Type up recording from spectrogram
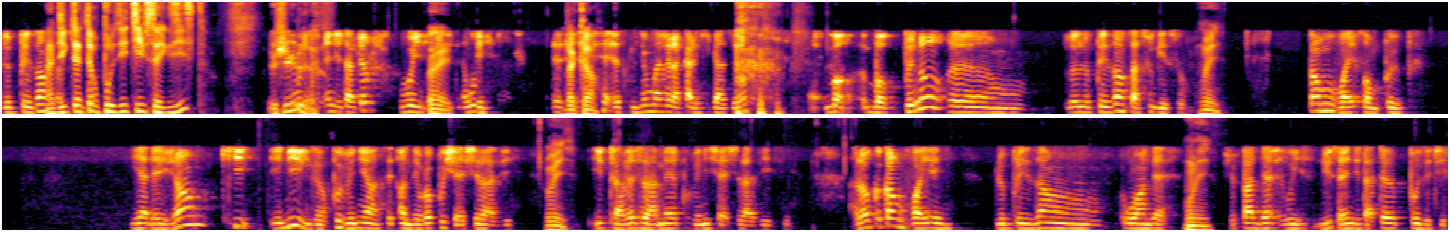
le président... Un dictateur positif, ça existe? Jules? Un dictateur, oui. oui. D'accord. Excusez-moi de la qualification. bon, bon, prenons euh, le président Sassou Nguesso. Oui. Quand vous voyez son peuple, il y a des gens qui émigrent pour venir en, Europe pour chercher la vie. Oui. Ils traversent la mer pour venir chercher la vie ici. Alors que quand vous voyez le président rwandais, oui. je parle de, oui, lui c'est un dictateur positif.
